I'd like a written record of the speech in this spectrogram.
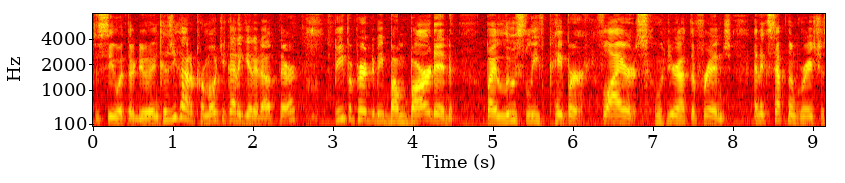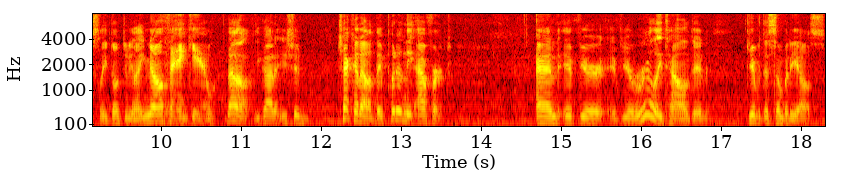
to see what they're doing because you got to promote, you got to get it out there. Be prepared to be bombarded by loose leaf paper flyers when you're at the fringe and accept them graciously. Don't be like, no, thank you. No, you got it. You should check it out. They put in the effort. And if you're if you're really talented, give it to somebody else.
